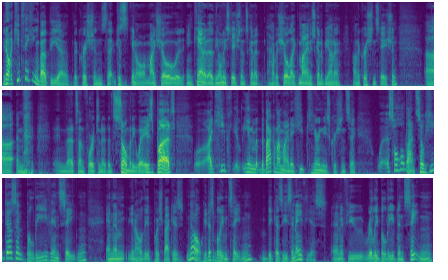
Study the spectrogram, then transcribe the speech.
You know, I keep thinking about the uh, the Christians that because you know my show in Canada, the only station that's going to have a show like mine is going to be on a on a Christian station, uh, and and that's unfortunate in so many ways. But I keep in the back of my mind, I keep hearing these Christians say, "So hold on, so he doesn't believe in Satan." And then, you know, the pushback is no, he doesn't believe in Satan because he's an atheist. And if you really believed in Satan,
